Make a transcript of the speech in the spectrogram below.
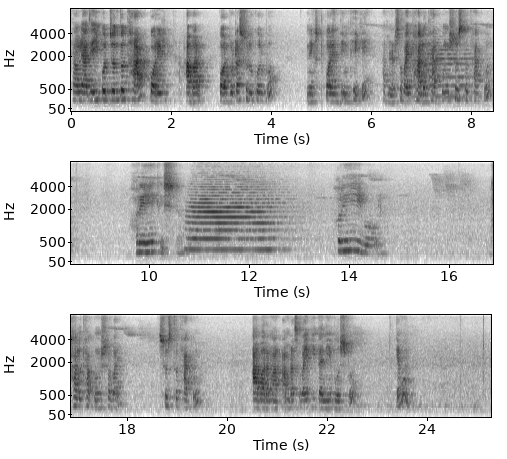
তাহলে আজ এই পর্যন্ত থাক, পরের আবার পর্বটা শুরু করব। নেক্সট পরের দিন থেকে আপনারা সবাই ভালো থাকুন, সুস্থ থাকুন। হরে কৃষ্ণ। হরি বল। ভালো থাকুন সবাই, সুস্থ থাকুন। আবার আমার আমরা সবাই গীতা নিয়ে বসবো। কেমন?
